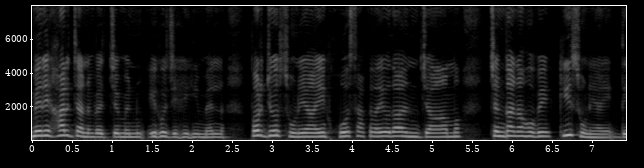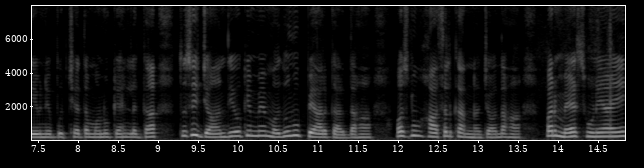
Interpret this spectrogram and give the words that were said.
ਮੇਰੇ ਹਰ ਜਨਮ ਵਿੱਚ ਮੈਨੂੰ ਇਹੋ ਜਿਹੇ ਹੀ ਮਿਲਣ। ਪਰ ਜੋ ਸੁਣਿਆ ਏ ਹੋ ਸਕਦਾ ਏ ਉਹਦਾ ਅੰਜਾਮ ਚੰਗਾ ਨਾ ਹੋਵੇ। ਕੀ ਸੁਣਿਆ ਏ? ਦੇਵ ਨੇ ਪੁੱਛਿਆ ਤਾਂ ਮਨੂ ਕਹਿਣ ਲੱਗਾ, ਤੁਸੀਂ ਜਾਣਦੇ ਹੋ ਕਿ ਮੈਂ ਮਧੂ ਨੂੰ ਪਿਆਰ ਕਰਦਾ ਹਾਂ ਉਸ ਨੂੰ ਹਾਸਲ ਕਰਨਾ ਚਾਹੁੰਦਾ ਹਾਂ, ਪਰ ਮੈਂ ਸੁਣਿਆ ਏ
